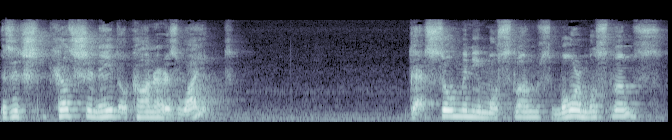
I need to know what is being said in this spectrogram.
Is it because Sinead O'Connor is white that so many Muslims, more Muslims,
